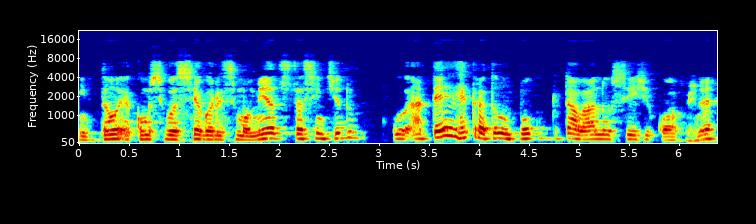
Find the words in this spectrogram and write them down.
Então é como se você agora nesse momento está sentindo, até retratando um pouco o que está lá no seis de copas, né?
